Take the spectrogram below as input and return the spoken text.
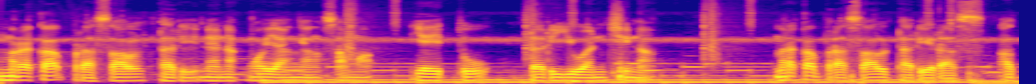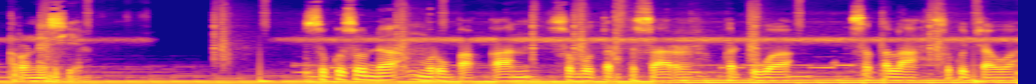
Mereka berasal dari nenek moyang yang sama, yaitu dari Yuan Cina. Mereka berasal dari ras Atronesia. Suku Sunda merupakan suku terbesar kedua setelah suku Jawa,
